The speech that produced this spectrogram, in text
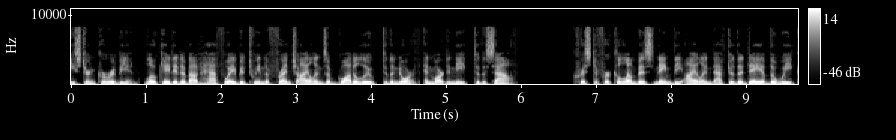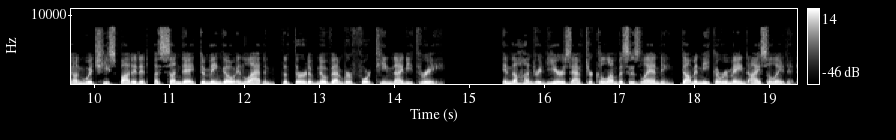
eastern Caribbean, located about halfway between the French islands of Guadeloupe to the north and Martinique to the south. Christopher Columbus named the island after the day of the week on which he spotted it, a Sunday Domingo in Latin, 3 November 1493. In the hundred years after Columbus's landing, Dominica remained isolated.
